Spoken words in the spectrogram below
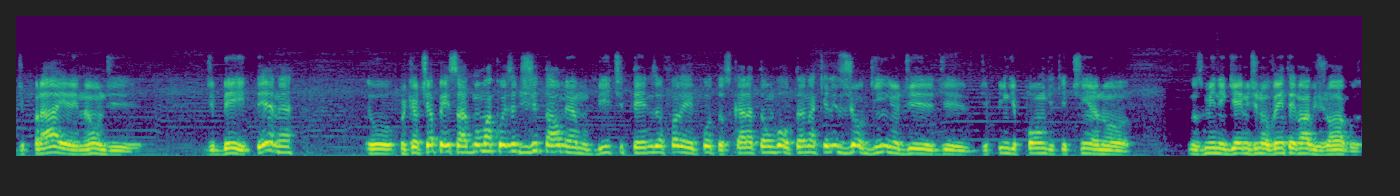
de praia e não de, de BIT, né? Eu, porque eu tinha pensado numa coisa digital mesmo, beach tênis. Eu falei, puta, os caras estão voltando aqueles joguinhos de, de, de ping-pong que tinha no, nos minigames de 99 jogos.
